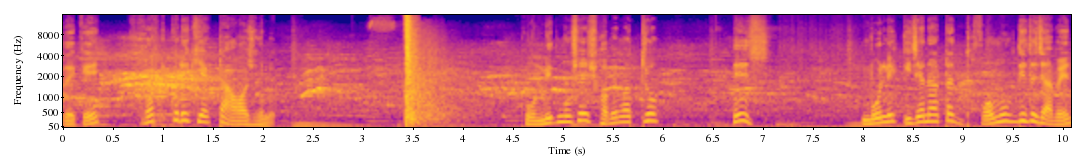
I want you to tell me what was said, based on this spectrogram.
থেকে হট করে কি একটা আওয়াজ হলো। পণ্ডিত মশাই সবেমাত্র হিস বলে কি যেন একটা ধমক দিতে যাবেন?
